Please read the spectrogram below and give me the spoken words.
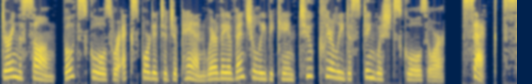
during the Song, both schools were exported to Japan where they eventually became two clearly distinguished schools or Sects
